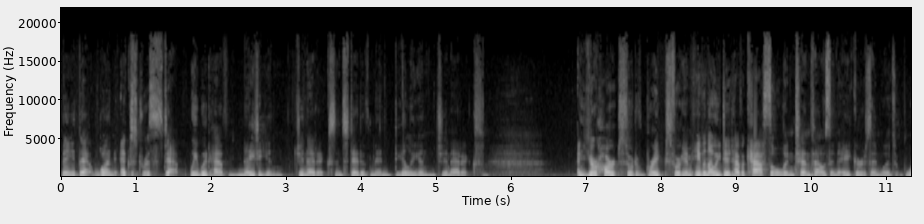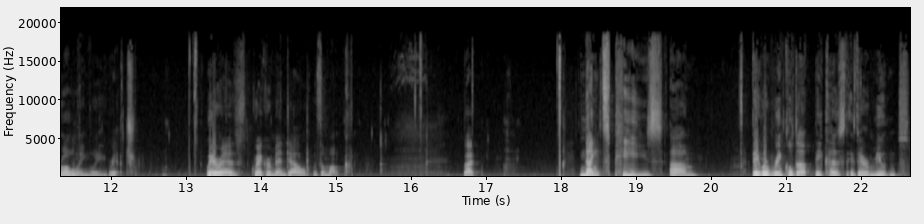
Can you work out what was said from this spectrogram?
made that one extra step, we would have Knightian genetics instead of Mendelian genetics. Your heart sort of breaks for him, even though he did have a castle and 10,000 acres and was rollingly rich. Whereas Gregor Mendel was a monk. But Knight's peas, um, they were wrinkled up because they're mutants.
